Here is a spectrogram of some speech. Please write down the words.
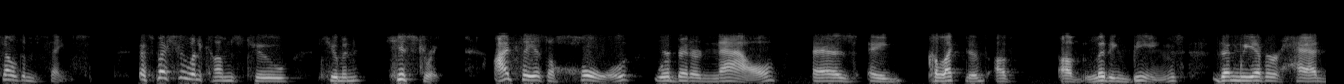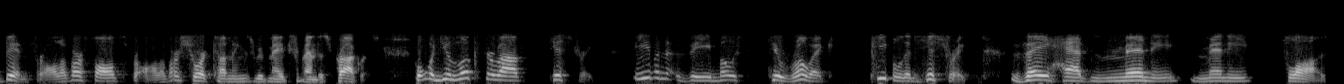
seldom saints, especially when it comes to human history. I'd say as a whole, we're better now as a collective of of living beings than we ever had been. For all of our faults, for all of our shortcomings, we've made tremendous progress. But when you look throughout history, even the most heroic people in history, they had many, many flaws.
